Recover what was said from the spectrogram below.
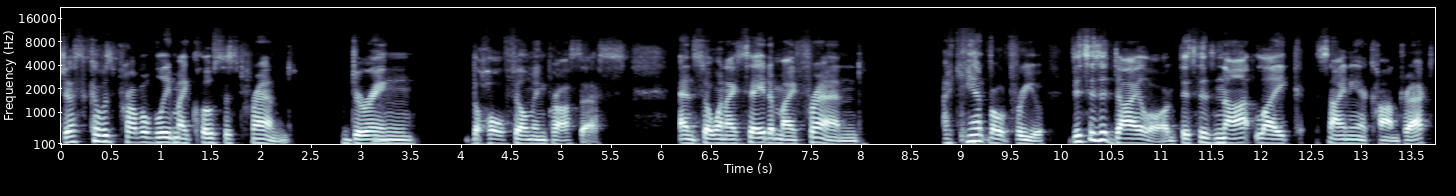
Jessica was probably my closest friend during the whole filming process. And so when I say to my friend, I can't vote for you, this is a dialogue. This is not like signing a contract.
